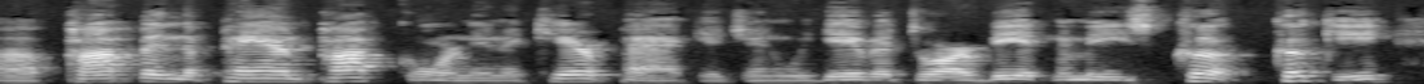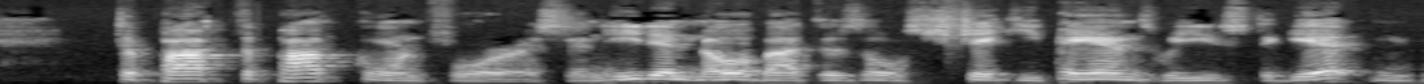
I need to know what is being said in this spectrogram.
uh, pop in the pan popcorn in a care package, and we gave it to our Vietnamese cook cookie to pop the popcorn for us. And he didn't know about those little shaky pans we used to get. And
